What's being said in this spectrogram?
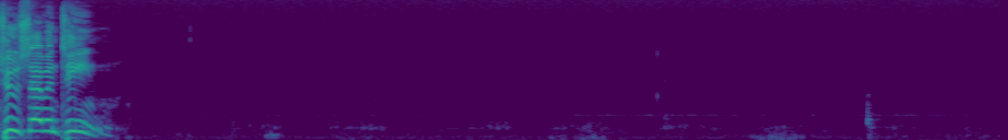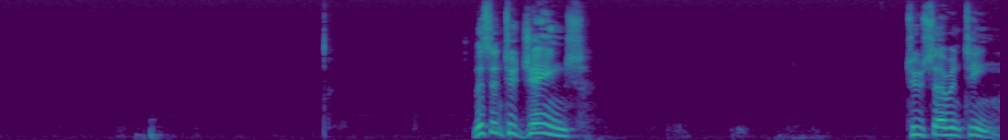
2:17 Listen to James 2:17.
